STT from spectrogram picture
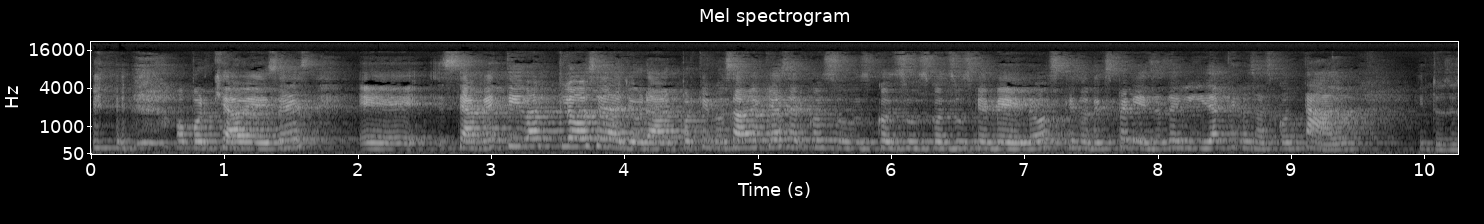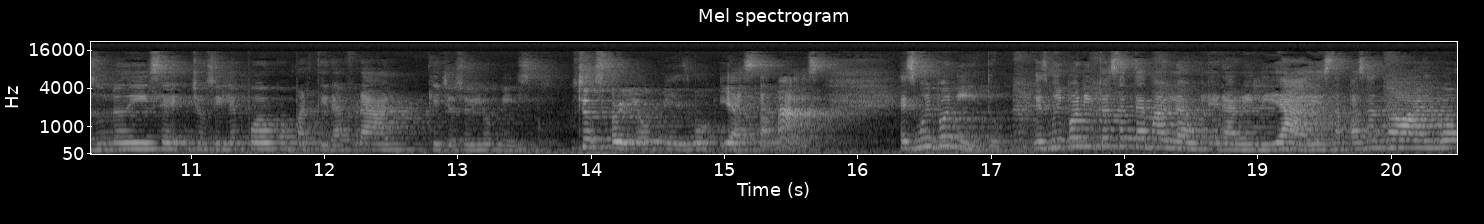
o porque a veces eh, se ha metido al closet a llorar porque no sabe qué hacer con sus, con, sus, con sus gemelos, que son experiencias de vida que nos has contado. Entonces uno dice, yo sí le puedo compartir a Fran que yo soy lo mismo, yo soy lo mismo y hasta más. Es muy bonito, es muy bonito este tema de la vulnerabilidad y está pasando algo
